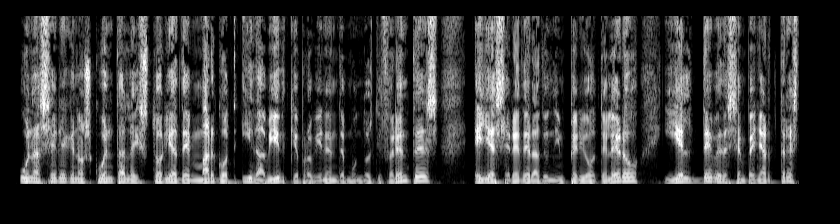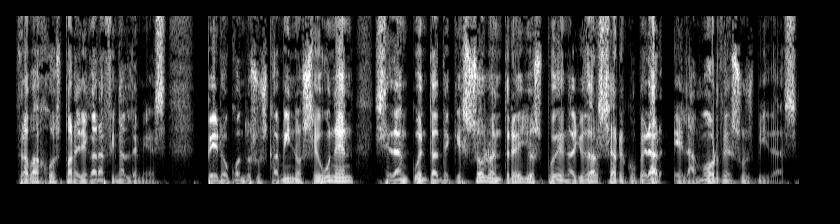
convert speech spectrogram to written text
Una serie que nos cuenta la historia de Margot y David, que provienen de mundos diferentes. Ella es heredera de un imperio hotelero y él debe desempeñar tres trabajos para llegar a final de mes. Pero cuando sus caminos se unen, se dan cuenta de que solo entre ellos pueden ayudarse a recuperar el amor de sus vidas.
